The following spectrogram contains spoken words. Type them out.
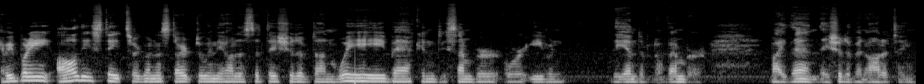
everybody, all these states are going to start doing the audits that they should have done way back in December or even the end of November by then they should have been auditing.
